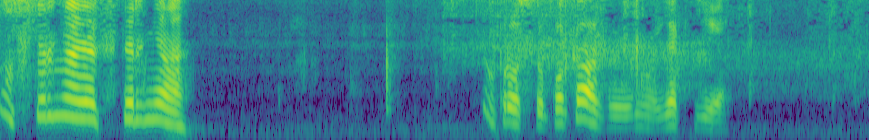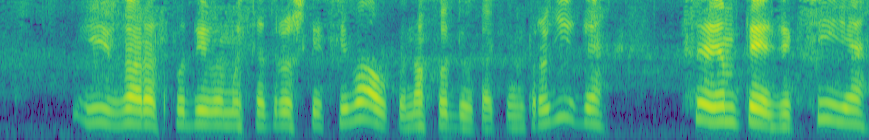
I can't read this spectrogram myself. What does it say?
Ну, стерня як стерня. Ну, просто показую, ну, як є. І зараз подивимося трошки сівалку. На ходу так він проїде. Це МТЗік сіє.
